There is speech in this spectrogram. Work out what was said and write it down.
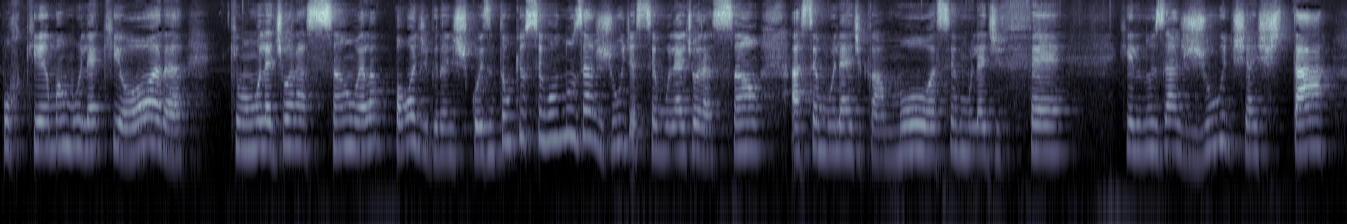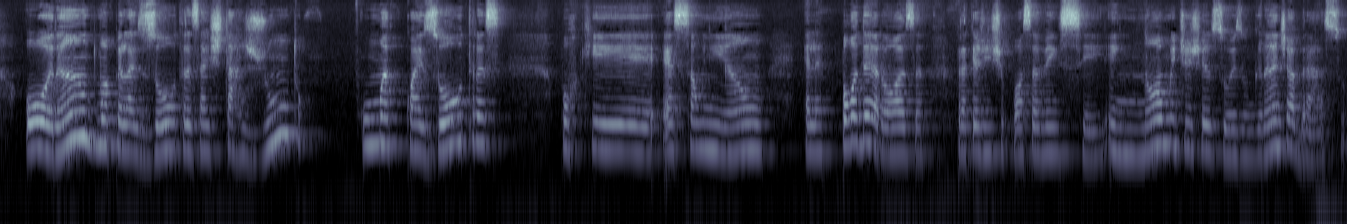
porque uma mulher que ora, que uma mulher de oração, ela pode grandes coisas. Então que o Senhor nos ajude a ser mulher de oração, a ser mulher de clamor, a ser mulher de fé, que Ele nos ajude a estar orando uma pelas outras, a estar junto uma com as outras, porque essa união ela é poderosa para que a gente possa vencer. Em nome de Jesus, um grande abraço.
